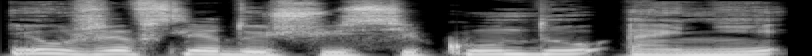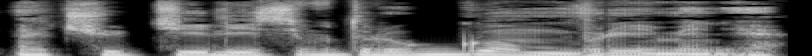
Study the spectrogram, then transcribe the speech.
и уже в следующую секунду они очутились в другом времени.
